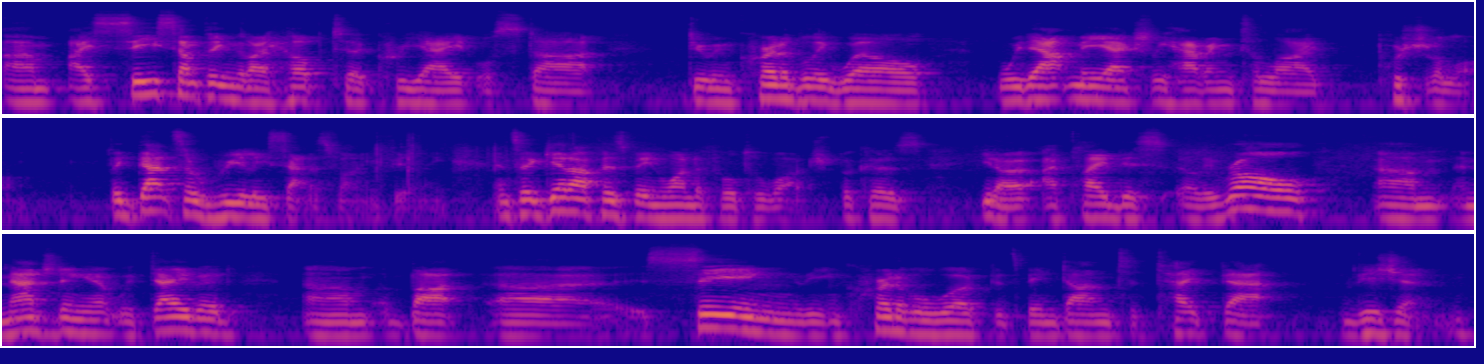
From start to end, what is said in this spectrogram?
um, I see something that I helped to create or start do incredibly well without me actually having to like push it along. Like that's a really satisfying feeling. And so GetUp has been wonderful to watch because you know I played this early role, um, imagining it with David, um, but uh, seeing the incredible work that's been done to take that vision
